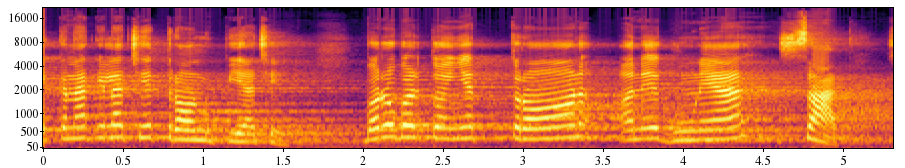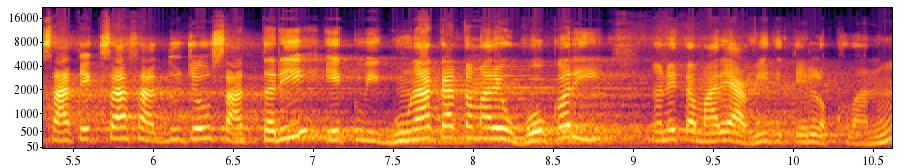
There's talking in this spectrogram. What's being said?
એકના કેટલા છે? ત્રણ રૂપિયા છે. બરોબર? તો અહીંયા ત્રણ અને ગુણ્યા સાત. સાત એક સાત સાત દુ ચૌદ સાત તરી એકવી ગુણાકાર તમારે ઊભો કરી અને તમારે આવી રીતે લખવાનું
